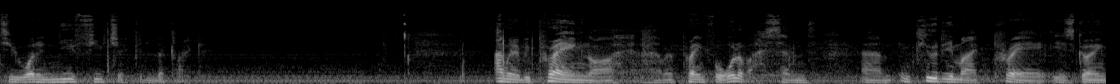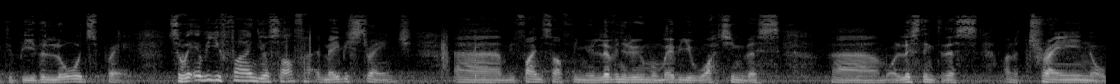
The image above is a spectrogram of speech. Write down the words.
to what a new future could look like. I'm going to be praying now. I'm praying for all of us, and um, included in my prayer is going to be the Lord's Prayer. So wherever you find yourself, it may be strange, um, you find yourself in your living room or maybe you're watching this um, or listening to this on a train or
